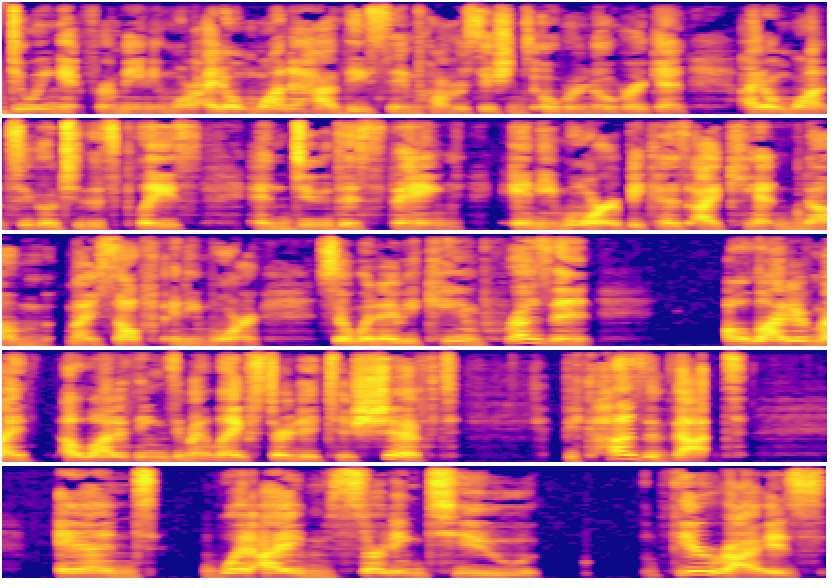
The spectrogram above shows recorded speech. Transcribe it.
doing it for me anymore. I don't want to have these same conversations over and over again. I don't want to go to this place and do this thing anymore because I can't numb myself anymore. So when I became present, a lot of my a lot of things in my life started to shift because of that. And what I'm starting to theorize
